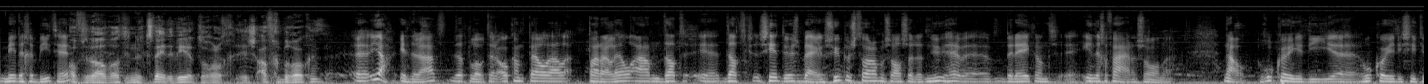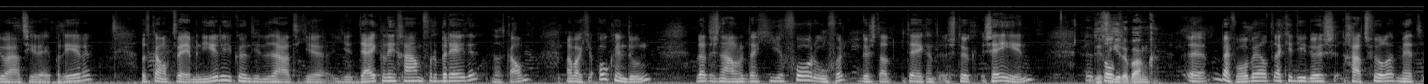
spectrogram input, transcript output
middengebied. Hè. Oftewel wat in de Tweede Wereldoorlog is afgebroken? Ja, inderdaad. Dat loopt er ook een parallel, parallel aan. Dat, dat zit dus bij een superstorm zoals we dat nu hebben berekend in de gevarenzone. Nou, hoe kun je die, hoe kun je die situatie repareren? Dat kan op twee manieren. Je kunt inderdaad je, je dijklichaam verbreden. Dat kan. Maar wat je ook kunt doen, dat is namelijk dat je je vooroever, dus dat betekent een stuk zee in. De tot, vierde bank? Uh, bijvoorbeeld dat je die dus gaat vullen met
